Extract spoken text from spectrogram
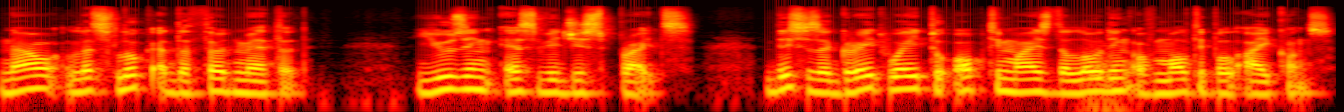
Now let's look at the third method, using SVG sprites. This is a great way to optimize the loading of multiple icons.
